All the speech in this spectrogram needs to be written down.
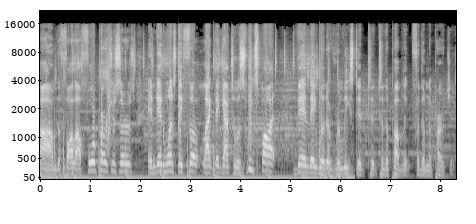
um, the Fallout 4 purchasers. And then once they felt like they got to a sweet spot, then they would have released it to, to the public for them to purchase.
